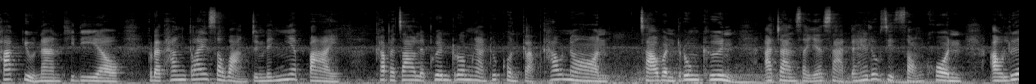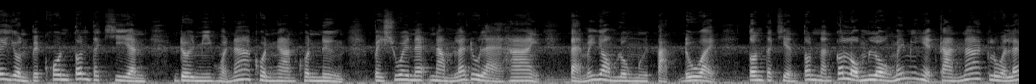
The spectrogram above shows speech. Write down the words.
พักๆอยู่นานทีเดียว กระทั่งใกล้สว่างจึงได้เงียบไป ข้าพเจ้าและเพื่อนร่วมงานทุกคนกลับเข้านอน เช้าวันรุ่งขึ้น อาจารย์ไสยศาสตร์ได้ให้ลูกศิษย์สองคน เอาเลื่อยยนต์ไปค่นต้นตะเคียน โดยมีหัวหน้าคนงานคนหนึ่ง ไปช่วยแนะนำและดูแลให้ แต่ไม่ยอมลงมือตัดด้วย ต้นตะเคียนต้นนั้นก็ล้มลงไม่มีเหตุการณ์น่ากลัวและ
